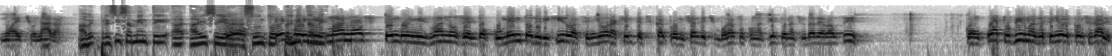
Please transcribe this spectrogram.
no ha hecho nada. A ver, precisamente a, ese asunto, tengo en mis manos, tengo en mis manos el documento dirigido al señor agente fiscal provincial de Chimborazo con asiento en la ciudad de Alausí con cuatro firmas de señores concejales.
